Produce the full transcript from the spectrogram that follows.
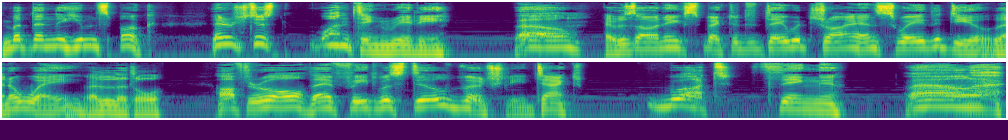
But then the human spoke. There's just one thing, really. Well, it was only expected that they would try and sway the deal in a way, a little. After all, their fleet was still virtually intact. What thing? Well,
